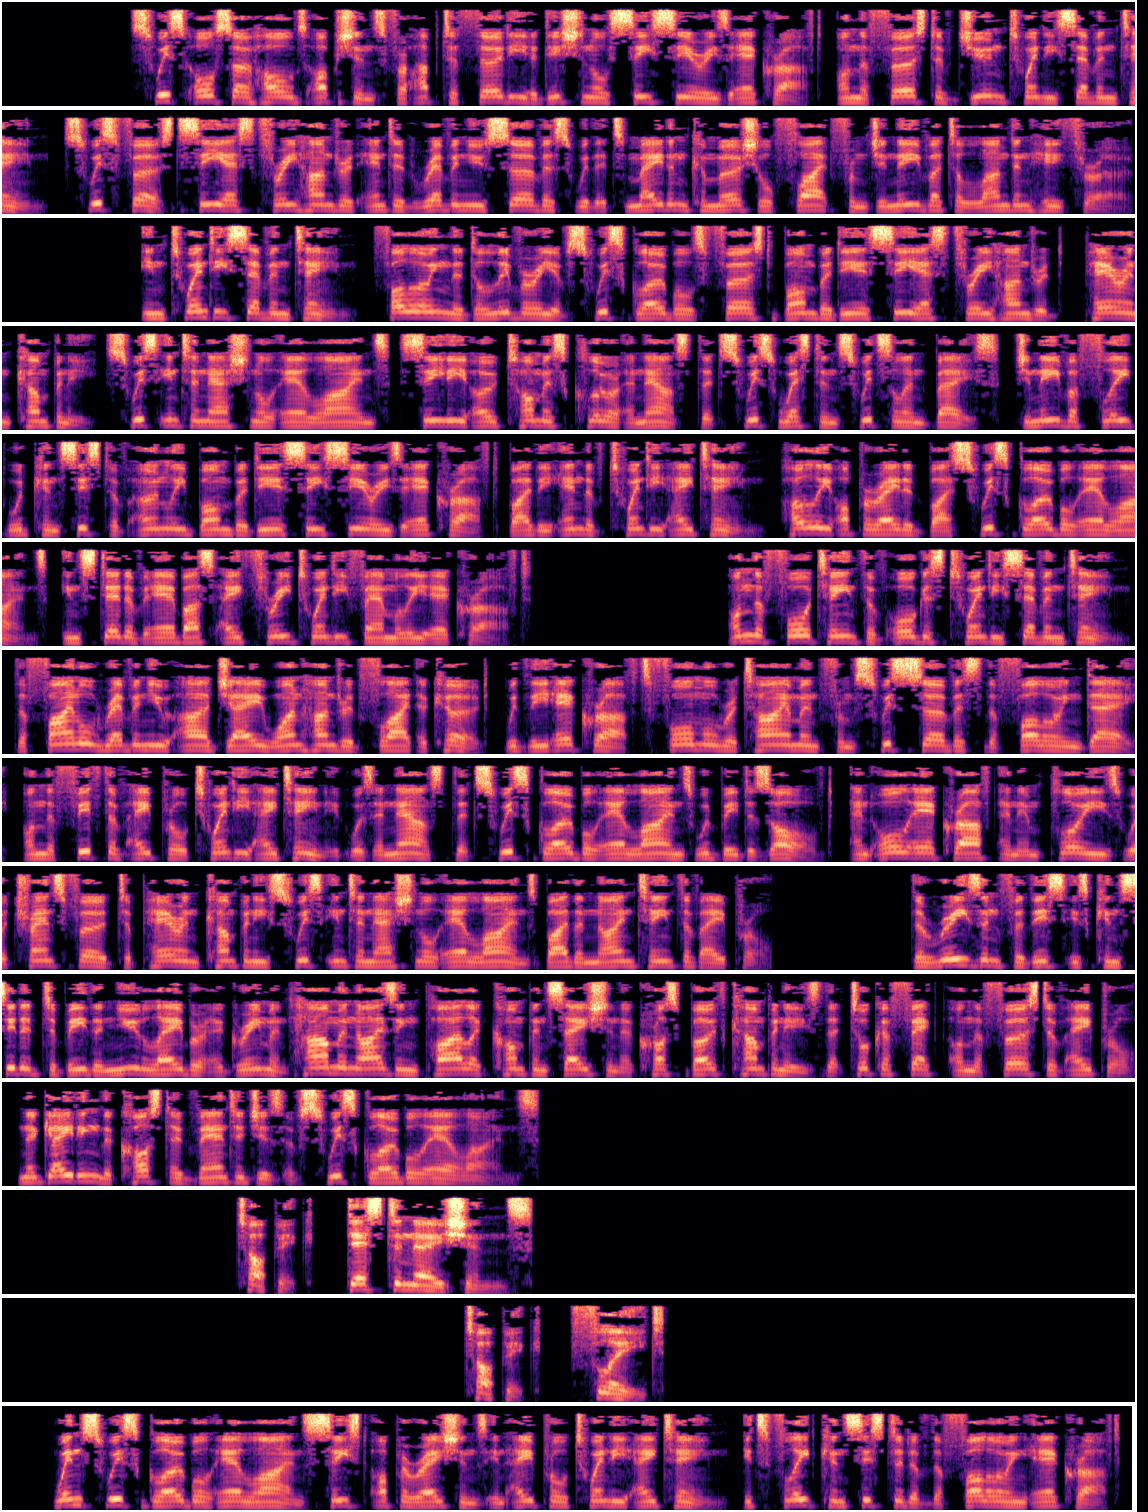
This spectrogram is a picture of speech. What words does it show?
Swiss also holds options for up to 30 additional C-Series aircraft. On 1 June 2017, Swiss First CS300 entered revenue service with its maiden commercial flight from Geneva to London Heathrow. In 2017, following the delivery of Swiss Global's first Bombardier CS300, parent company Swiss International Airlines CEO Thomas Klühr announced that Swiss Western Switzerland base, Geneva fleet would consist of only Bombardier C-Series aircraft by the end of 2018, wholly operated by Swiss Global Airlines, instead of Airbus A320 family aircraft. On 14 August 2017, the final revenue RJ-100 flight occurred, with the aircraft's formal retirement from Swiss service the following day. On 5 April 2018 it was announced that Swiss Global Airlines would be dissolved, and all aircraft and employees were transferred to parent company Swiss International Airlines by 19 April. The reason for this is considered to be the new labor agreement harmonizing pilot compensation across both companies that took effect on 1 April, negating the cost advantages of Swiss Global Airlines. Destinations Fleet When Swiss Global Airlines ceased operations in April 2018, its fleet consisted of the following aircraft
